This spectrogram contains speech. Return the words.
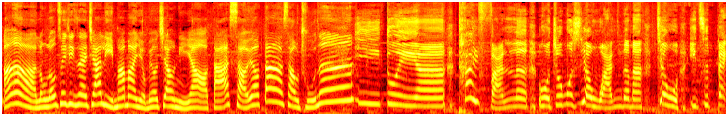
啊，龙龙最近在家里，妈妈有没有叫你要打扫、要大扫除呢？咦，对呀、太烦了！我周末是要玩的吗？叫我一次 back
